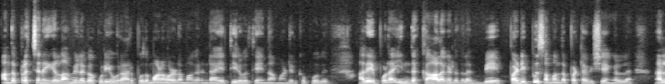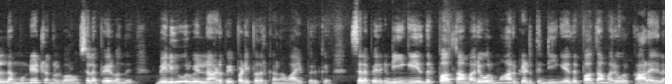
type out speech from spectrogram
அந்த பிரச்சனைகள்லாம் விலகக்கூடிய ஒரு அற்புதமான வருடமாக ரெண்டாயிரத்தி இருபத்தி ஐந்தாம் ஆண்டு இருக்க போது அதே போல் இந்த காலகட்டத்தில் வே படிப்பு சம்மந்தப்பட்ட விஷயங்களில் நல்ல முன்னேற்றங்கள் வரும். சில பேர் வந்து வெளியூர் வெளிநாடு போய் படிப்பதற்கான வாய்ப்பு இருக்குது சில பேருக்கு நீங்கள் எதிர்பார்த்தா மாதிரி ஒரு மார்க் எடுத்து நீங்கள் எதிர்பார்த்தா மாதிரி ஒரு காலேஜில்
